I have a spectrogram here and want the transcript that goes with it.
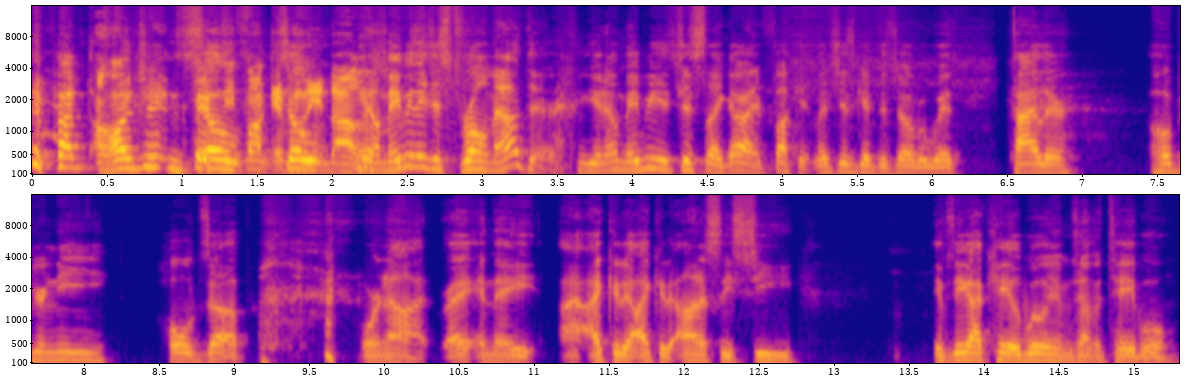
150 fucking million dollars. You know, maybe they just throw him out there. You know, maybe it's just like, all right, fuck it. Let's just get this over with. Kyler, I hope your knee holds up or not. Right. And they I, I could I could honestly see if they got Caleb Williams on the table,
